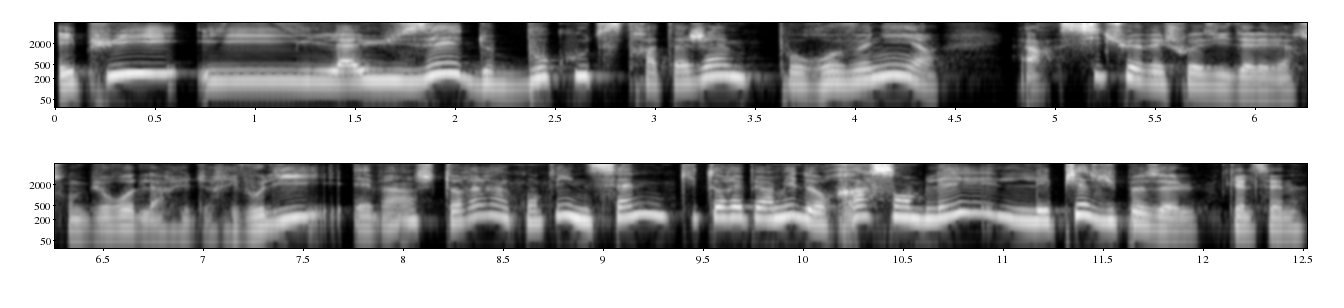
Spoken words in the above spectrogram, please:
Et puis il a usé de beaucoup de stratagèmes pour revenir. Alors si tu avais choisi d'aller vers son bureau de la rue de Rivoli, eh ben je t'aurais raconté une scène qui t'aurait permis de rassembler les pièces du puzzle. Quelle scène?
